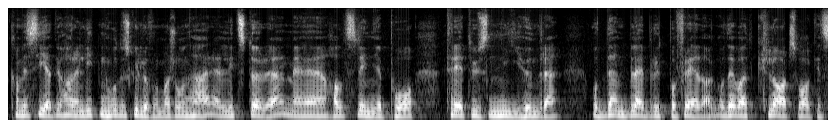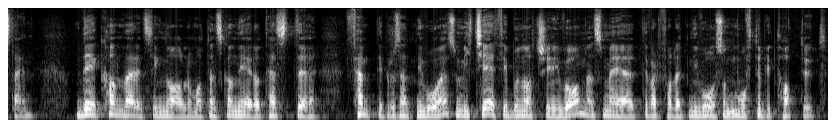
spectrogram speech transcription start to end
kan vi si at vi har en liten hode-skulder-formasjon her, eller litt større, med halslinje på 3900. Og den ble brutt på fredag. Og det var et klart svakhetstegn. Det kan være et signal om at den skal ned og teste 50 %-nivået, som ikke er et Fibonacci-nivå, men som er et, i hvert fall et nivå som ofte blir tatt ut.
